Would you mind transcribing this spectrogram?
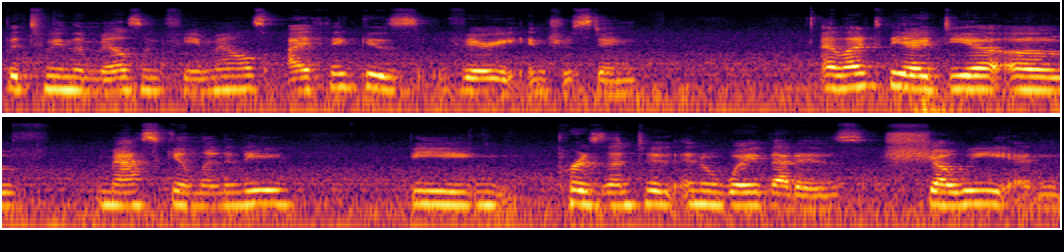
between the males and females I think is very interesting. I liked the idea of masculinity being presented in a way that is showy and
